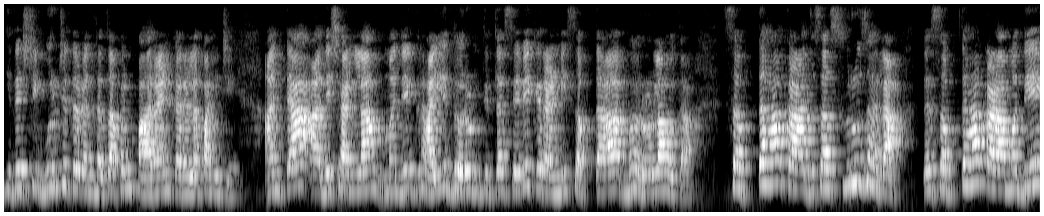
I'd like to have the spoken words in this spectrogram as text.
तिथे श्री गुरुचित्र ग्रंथाचा आपण पारायण करायला पाहिजे. आणि त्या आदेशांना म्हणजे ग्राह्य धरून तिथल्या सेवेकरांनी सप्ताह भरवला होता. सप्ताह काळ जसा सुरू झाला तर सप्ताह काळामध्ये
